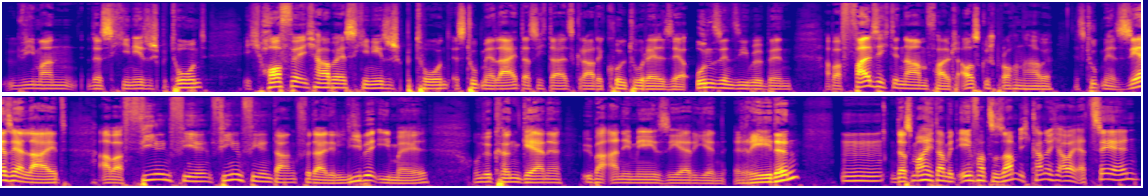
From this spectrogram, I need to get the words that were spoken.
wie man das Chinesisch betont. Ich hoffe, ich habe es Chinesisch betont. Es tut mir leid, dass ich da jetzt gerade kulturell sehr unsensibel bin. Aber falls ich den Namen falsch ausgesprochen habe, es tut mir sehr, sehr leid. Aber vielen, vielen, vielen, vielen Dank für deine liebe E-Mail. Und wir können gerne über Anime-Serien reden. Mm, das mache ich da mit Eva zusammen. Ich kann euch aber erzählen,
